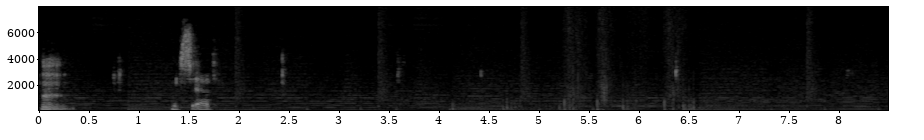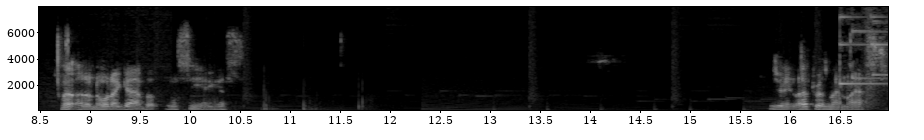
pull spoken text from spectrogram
Hmm. I'm sad. Well, I don't know what I got, but we'll see, I guess. Is there any left or was mine last?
